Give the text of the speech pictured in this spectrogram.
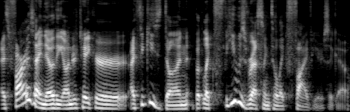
as far as I know, the Undertaker, I think he's done, but like he was wrestling till like five years ago.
